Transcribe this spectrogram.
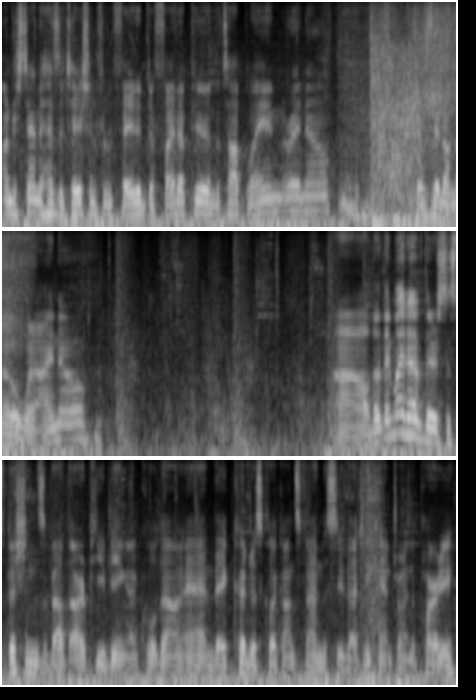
understand the hesitation from Faded to fight up here in the top lane right now because they don't know what I know. Uh, although they might have their suspicions about the RP being on cooldown, and they could just click on Sven to see that he can't join the party.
